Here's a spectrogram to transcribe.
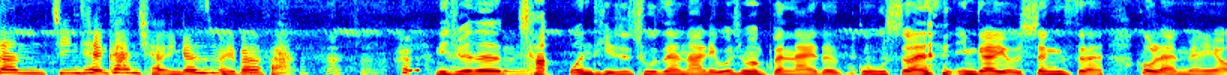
但今天看起来应该是没办法。你觉得差问题是出在哪里？为什么本来的估算 应该有胜算，后来没有？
